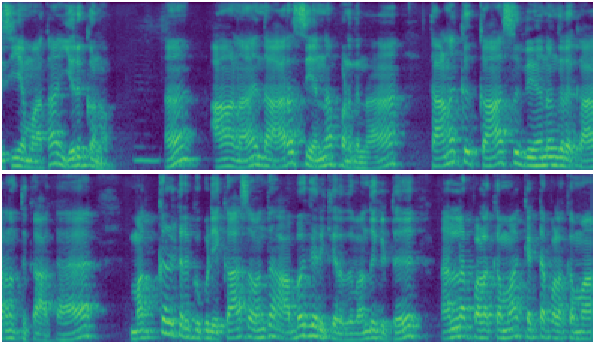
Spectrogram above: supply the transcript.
விஷயமா தான் இருக்கணும். ஆனால் இந்த அரசு என்ன பண்ணுதுன்னா தனக்கு காசு வேணுங்கிற காரணத்துக்காக மக்கள்கிட்ட இருக்கக்கூடிய காசை வந்து அபகரிக்கிறது வந்துக்கிட்டு நல்ல பழக்கமா கெட்ட பழக்கமா?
